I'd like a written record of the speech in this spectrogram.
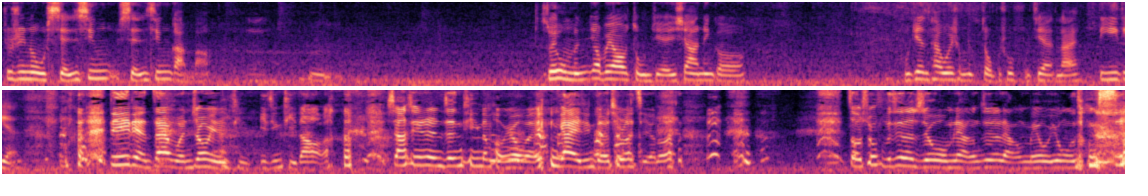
就是那种咸腥咸腥感吧。嗯。所以我们要不要总结一下那个福建菜为什么走不出福建？来，第一点，第一点在文中也提已经提到了，相信认真听的朋友们应该已经得出了结论。走出福建的只有我们两个，这两个没有用的东西。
